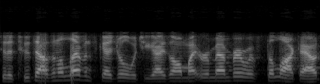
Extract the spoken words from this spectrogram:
to the 2011 schedule, which you guys all might remember with the lockout.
